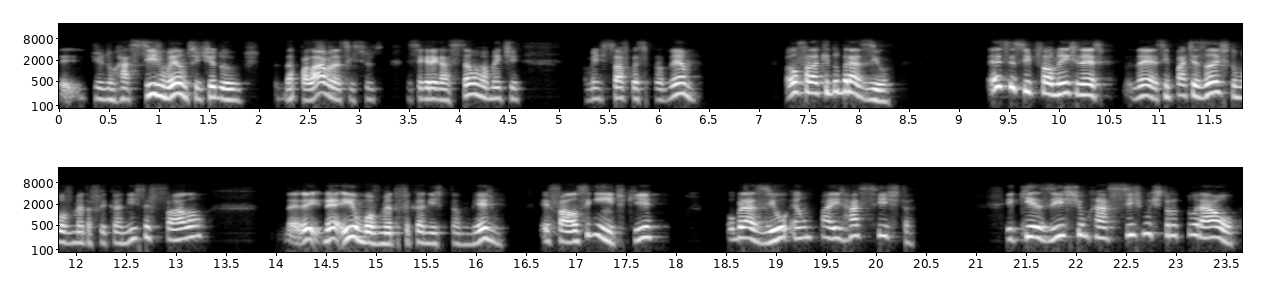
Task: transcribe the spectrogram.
de, de, do racismo mesmo, no sentido da palavra, no sentido de segregação, realmente, realmente sofre com esse problema. Vamos falar aqui do Brasil. Esses, principalmente, né, né, simpatizantes do movimento africanista falam, né, né, e o movimento africanista mesmo, eles falam o seguinte, que o Brasil é um país racista e que existe um racismo estrutural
